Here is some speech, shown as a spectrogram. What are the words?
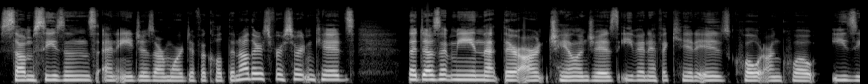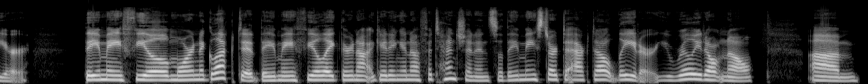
some seasons and ages are more difficult than others for certain kids. That doesn't mean that there aren't challenges, even if a kid is quote unquote easier. They may feel more neglected. They may feel like they're not getting enough attention. And so they may start to act out later. You really don't know. Um,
